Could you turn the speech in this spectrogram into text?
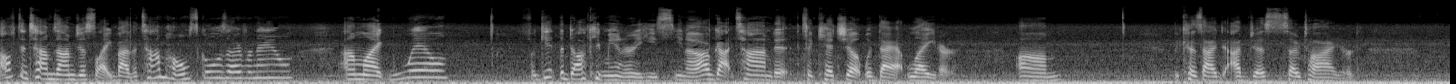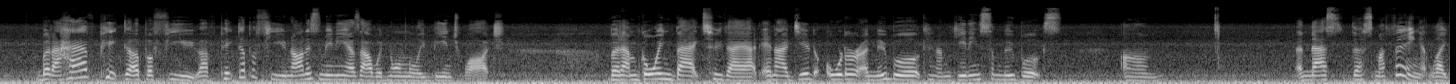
oftentimes I'm just like, by the time homeschool is over now, I'm like, well, forget the documentaries. You know, I've got time to, to catch up with that later. Um, because I, I'm just so tired. But I have picked up a few. I've picked up a few, not as many as I would normally binge watch but I'm going back to that, and I did order a new book, and I'm getting some new books. Um, and that's that's my thing. Like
